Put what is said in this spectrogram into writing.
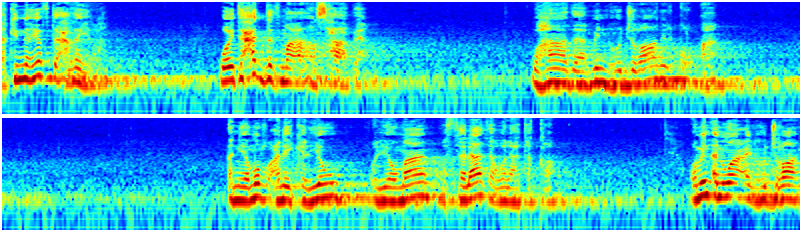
لكنه يفتح غيره ويتحدث مع أصحابه وهذا من هجران القرآن. أن يمر عليك اليوم واليومان والثلاثة ولا تقرأ ومن أنواع الهجران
